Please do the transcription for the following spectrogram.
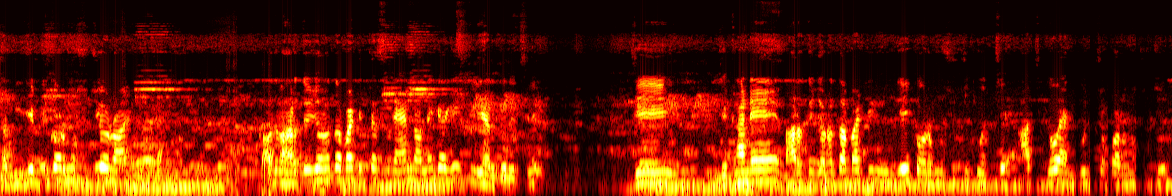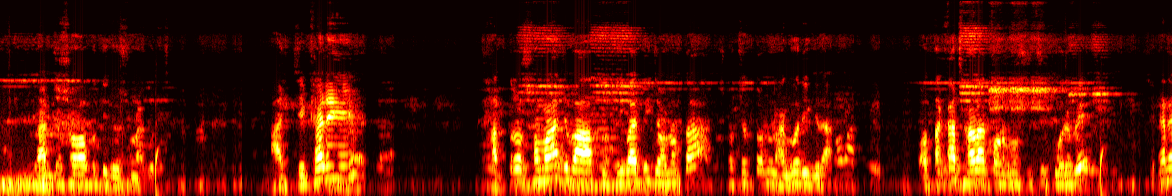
বা বিজেপি কর্মসূচিও নয়। আমাদের ভারতীয় জনতা পার্টি তার স্ট্যান্ড অনেক আগেই ক্লিয়ার করেছে যে যেখানে ভারতীয় জনতা পার্টি নিজেই কর্মসূচি করছে, আজকেও একগুচ্ছ কর্মসূচি রাজ্য সভাপতি ঘোষণা করেছে। আর যেখানে ছাত্র সমাজ বা প্রতিবাদী জনতা, সচেতন নাগরিকরা পতাকা ছাড়া কর্মসূচি করবে, সেখানে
